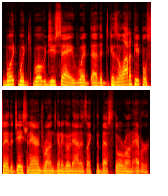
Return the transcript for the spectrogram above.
What would what would you say? What uh, because a lot of people say that Jason Aaron's run is going to go down as like the best Thor run ever.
